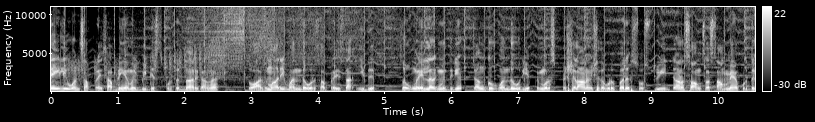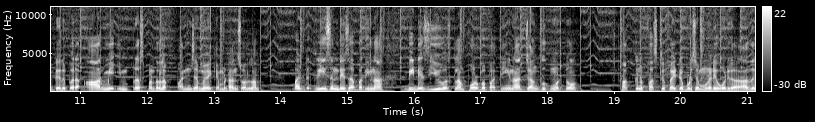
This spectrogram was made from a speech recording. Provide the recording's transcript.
டெய்லி ஒன் சர்ப்ரைஸ் அப்படிங்கிற மாதிரி பிடிஎஸ் கொடுத்துட்டு தான் இருக்காங்க. ஸோ அது மாதிரி வந்த ஒரு சர்ப்ரைஸ் தான் இது. ஸோ உங்கள் எல்லாருக்குமே தெரியும் ஜங்குக்கு வந்து ஒரு எப்பயுமே ஒரு ஸ்பெஷலான விஷயத்தை கொடுப்பாரு. ஸோ ஸ்வீட்டான சாங்ஸ்லாம் செம்மையாக கொடுத்துட்டே இருப்பார். ஆர்மி இம்ப்ரெஸ் பண்ணுறதுல பஞ்சமே வைக்க மாட்டான்னு சொல்லலாம். பட் ரீசெண்ட் டேஸாக பார்த்தீங்கன்னா பிடிஎஸ் யூஎஸ்க்குலாம் போகிறப்ப பார்த்தீங்கன்னா ஜங்குக்கு மட்டும் டக்குன்னு ஃபஸ்ட்டு ஃப்ளைட்டை பிடிச்சி முன்னாடி ஓடிடுவார். அதாவது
